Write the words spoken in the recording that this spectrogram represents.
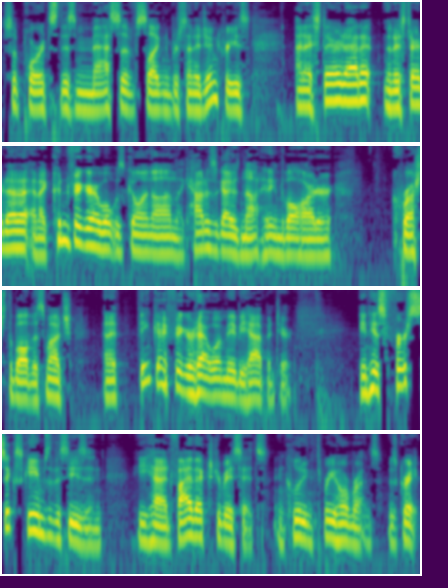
supports this massive slugging percentage increase. And I stared at it and I stared at it and I couldn't figure out what was going on. Like, how does a guy who's not hitting the ball harder crush the ball this much? And I think I figured out what maybe happened here. In his first six games of the season, he had five extra base hits, including three home runs. It was great.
